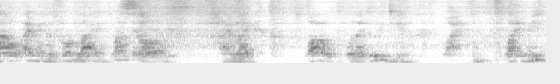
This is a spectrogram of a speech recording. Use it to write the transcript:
Now I'm in the front line, so I'm like, wow, what I doing here? Why? Why me?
